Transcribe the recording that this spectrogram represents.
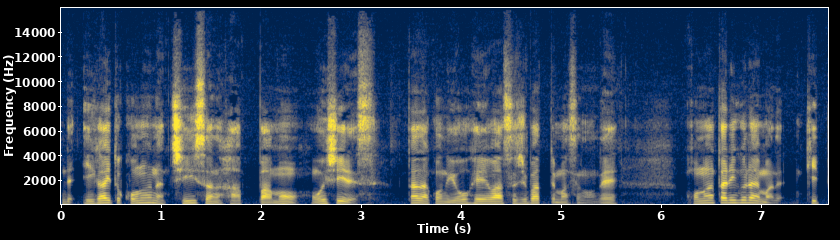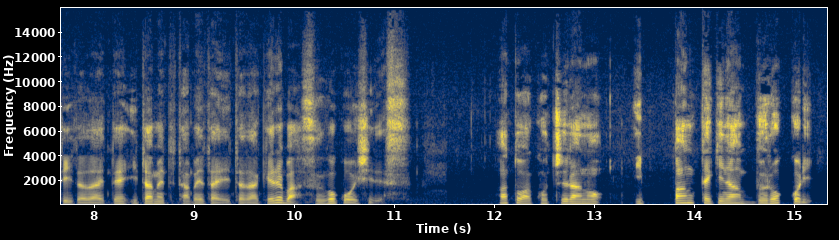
で意外とこのような小さな葉っぱも美味しいです。ただこの傭兵は筋張ってますのでこの辺りぐらいまで切っていただいて炒めて食べていただければすごく美味しいです。あとはこちらの一般的なブロッコリー。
